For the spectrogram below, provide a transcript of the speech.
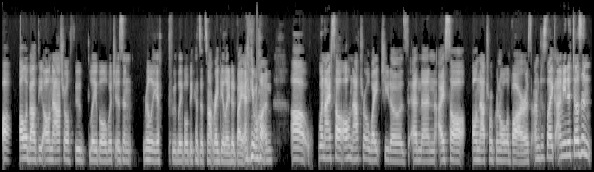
all, about the all natural food label, which isn't really a food label because it's not regulated by anyone. Uh, when I saw all natural white Cheetos and then I saw all natural granola bars, I'm just like, I mean, it doesn't,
